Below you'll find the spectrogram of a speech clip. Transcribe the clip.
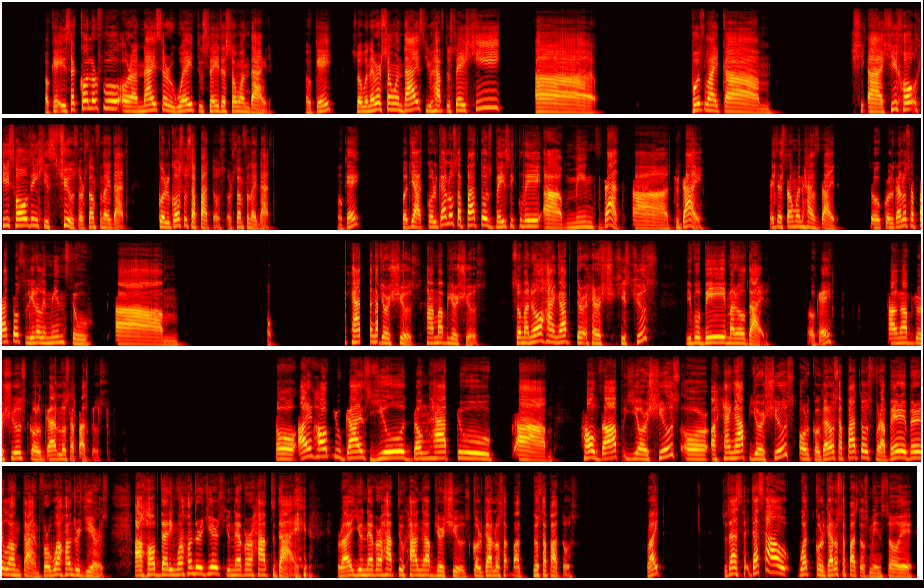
Okay, it's a colorful or a nicer way to say that someone died. Okay, so whenever someone dies, you have to say he uh put like um he, uh, he hold, he's holding his shoes or something like that. Colgó sus zapatos or something like that. Okay, but yeah, colgar los zapatos basically uh means that uh to die. That someone has died. So colgar los zapatos literally means to um hang up your shoes. Hang up your shoes. So Manuel hang up their, her, his shoes. It will be Manuel died. Okay. Hang up your shoes. Colgar los zapatos. So I hope you guys you don't have to um hold up your shoes or uh, hang up your shoes or colgar los zapatos for a very very long time for 100 years. I hope that in 100 years you never have to die, right? You never have to hang up your shoes, colgar los, los zapatos, right? So that's that's how what colgar los zapatos means. So uh,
